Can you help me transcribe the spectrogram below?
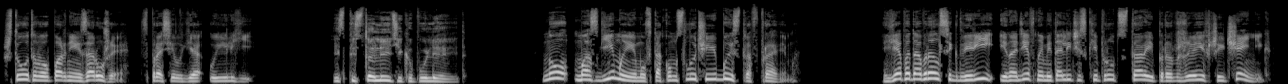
«Что у того парня из оружия?» — спросил я у Ильи. «Из пистолетика пуляет». «Ну, мозги мы ему в таком случае быстро вправим». Я подобрался к двери и, надев на металлический пруд старый проржавевший чайник,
